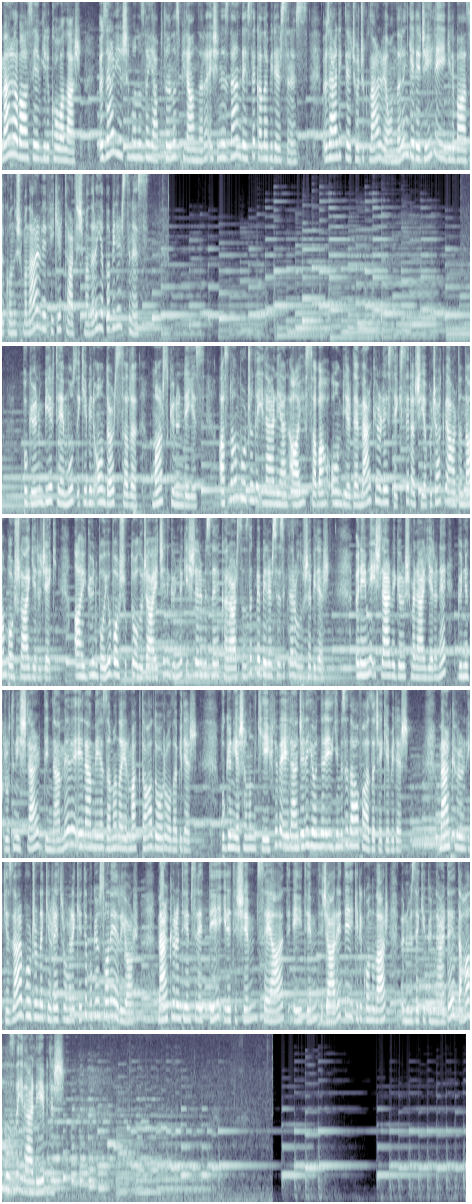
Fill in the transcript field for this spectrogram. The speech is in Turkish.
Merhaba sevgili kovalar. Özel yaşamanızda yaptığınız planlara eşinizden destek alabilirsiniz. Özellikle çocuklar ve onların geleceğiyle ilgili bazı konuşmalar ve fikir tartışmaları yapabilirsiniz. Bugün 1 Temmuz 2014 Salı, Mars günündeyiz. Aslan burcunda ilerleyen ay sabah 11'de Merkür ile seksil açı yapacak ve ardından boşluğa girecek. Ay gün boyu boşlukta olacağı için günlük işlerimizde kararsızlık ve belirsizlikler oluşabilir. Önemli işler ve görüşmeler yerine günlük rutin işler, dinlenme ve eğlenmeye zaman ayırmak daha doğru olabilir. Bugün yaşamın keyifli ve eğlenceli yönleri ilgimizi daha fazla çekebilir. Merkür'ün İkizler Burcu'ndaki retro hareketi bugün sona eriyor. Merkür'ün temsil ettiği iletişim, seyahat, eğitim, ticaretle ilgili konular önümüzdeki günlerde daha hızlı ilerleyebilir.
